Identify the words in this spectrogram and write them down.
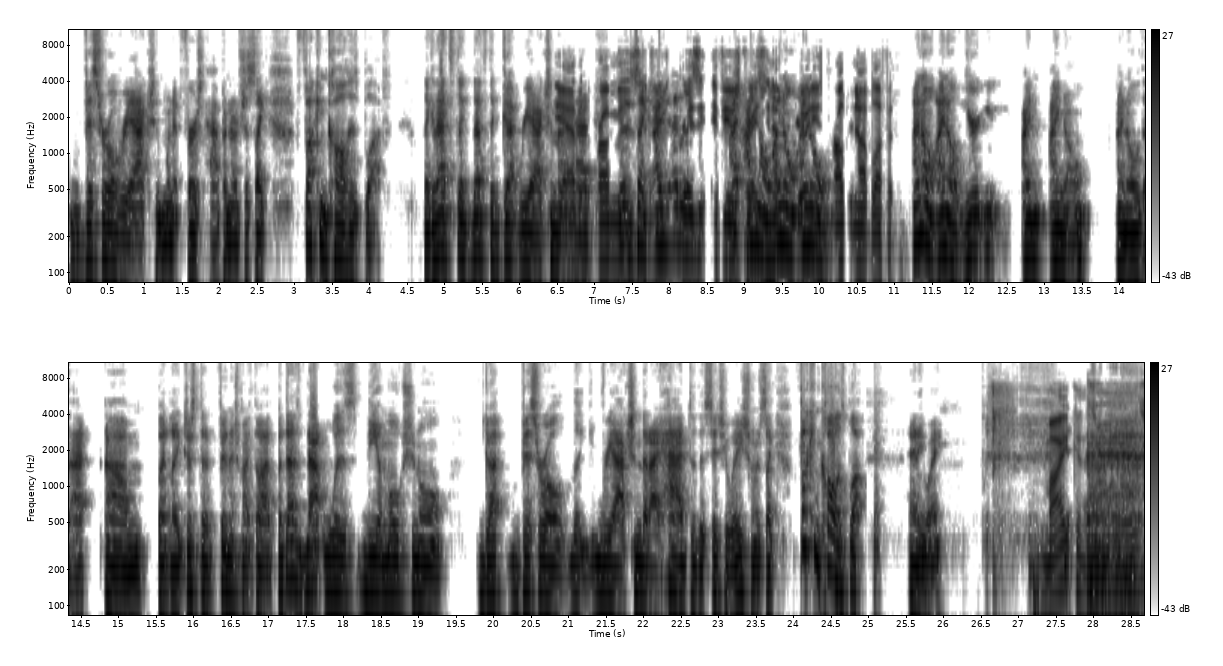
visceral reaction when it first happened. I was just like, fucking call his bluff. Like that's the that's the gut reaction that Yeah, I had. the problem It's is, like, if he was I- I- crazy, if he was I- I crazy know, I know, I it, he's know. probably not bluffing. I know, I know. You're, you, I, I know, I know that. Um, but like, just to finish my thought, but that that was the emotional, gut, visceral like, reaction that I had to the situation. Was like, fucking call his bluff. Anyway, My concern is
